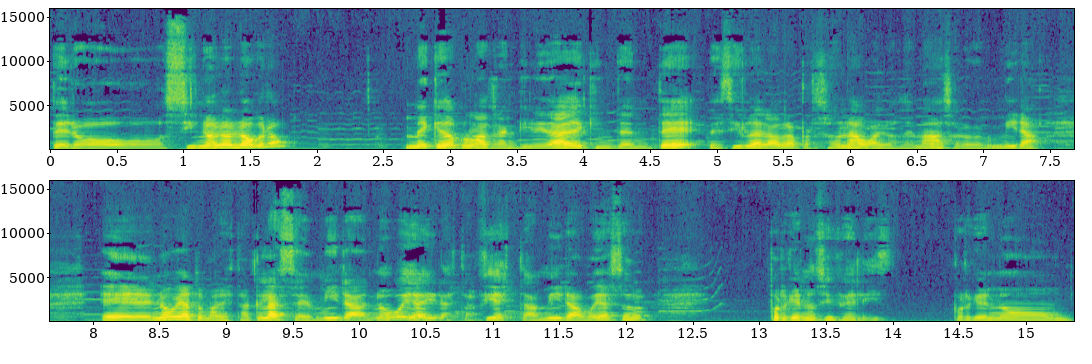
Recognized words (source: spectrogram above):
pero si no lo logro, me quedo con la tranquilidad de que intenté decirle a la otra persona o a los demás, o mira, eh, no voy a tomar esta clase, mira, no voy a ir a esta fiesta, mira, voy a hacer... porque no soy feliz, porque no,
